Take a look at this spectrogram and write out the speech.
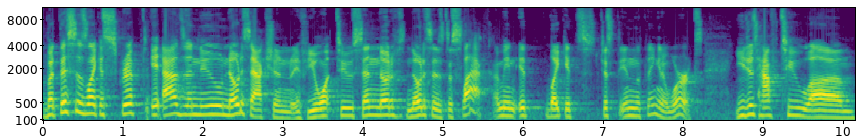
but this is like a script. It adds a new notice action if you want to send notice, notices to Slack. I mean, it like it's just in the thing and it works. You just have to. Um,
